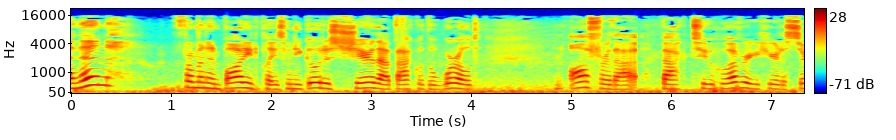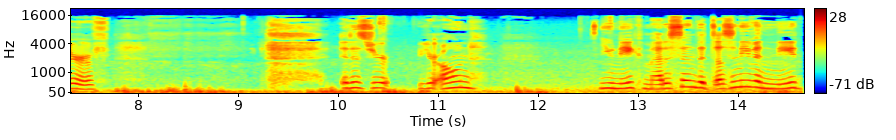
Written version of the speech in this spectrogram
And then from an embodied place, when you go to share that back with the world and offer that back to whoever you're here to serve, it is your your own unique medicine that doesn't even need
